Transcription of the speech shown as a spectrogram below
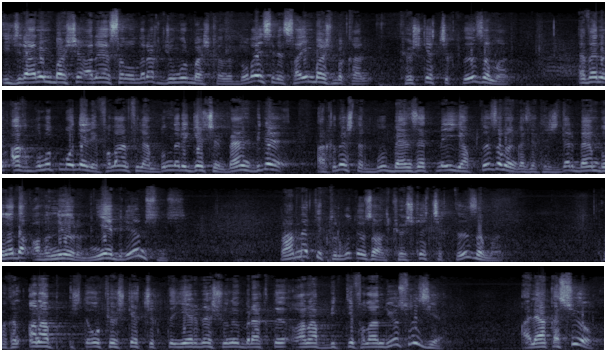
İcranın başı anayasal olarak Cumhurbaşkanı. Dolayısıyla Sayın Başbakan köşke çıktığı zaman efendim Akbulut modeli falan filan bunları geçin. Ben bir de arkadaşlar bu benzetmeyi yaptığı zaman gazeteciler ben buna da alınıyorum. Niye biliyor musunuz? Rahmetli Turgut Özal köşke çıktığı zaman bakın ANAP işte o köşke çıktı yerine şunu bıraktı ANAP bitti falan diyorsunuz ya alakası yok.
